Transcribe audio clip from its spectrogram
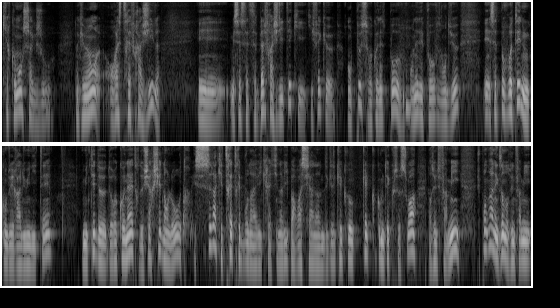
qui recommence chaque jour. Donc évidemment, on reste très fragile, et, mais c'est cette, belle fragilité qui, qui fait que on peut se reconnaître pauvre. Mmh. On est des pauvres devant Dieu, et cette pauvreté nous conduira à l'humilité, de, reconnaître, de chercher dans l'autre. Et c'est cela qui est très très beau dans la vie chrétienne, dans la vie paroissiale, dans quelques, quelques communautés que ce soit, dans une famille. Je prendrai un exemple dans une famille.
